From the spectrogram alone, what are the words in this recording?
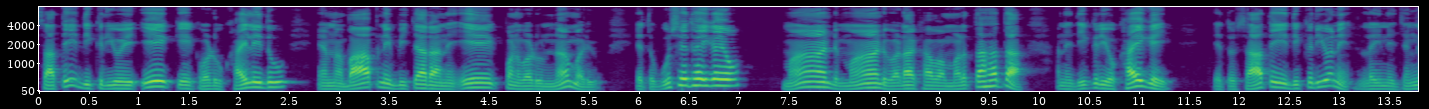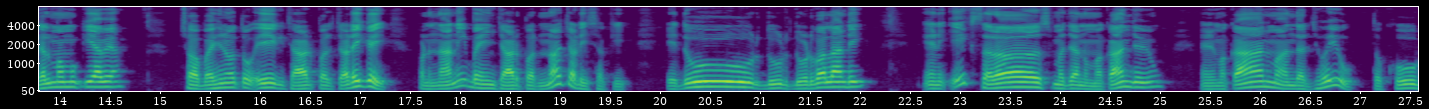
સાતેય દીકરીઓએ એક એક વડું ખાઈ લીધું. એમના બાપને, બિચારાને એક પણ વડું ન મળ્યું. એ તો ગુસ્સે થઈ ગયો. માંડ માંડ વડા ખાવા મળતા હતા અને દીકરીઓ ખાઈ ગઈ. એ તો સાતેય દીકરીઓને લઈને જંગલમાં મૂકી આવ્યા. છ બહેનો તો એક ઝાડ પર ચડી ગઈ, પણ નાની બહેન ઝાડ પર ન ચડી શકી. એ દૂર દૂર દોડવા લાંડી. એણે એક સરસ મજાનું મકાન જોયું. એણે મકાનમાં અંદર જોયું તો ખૂબ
